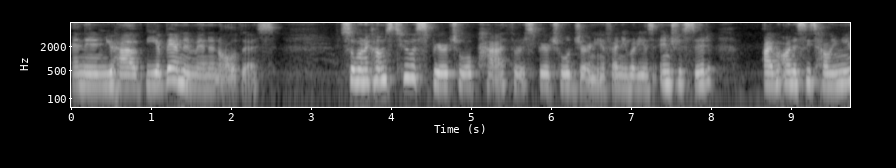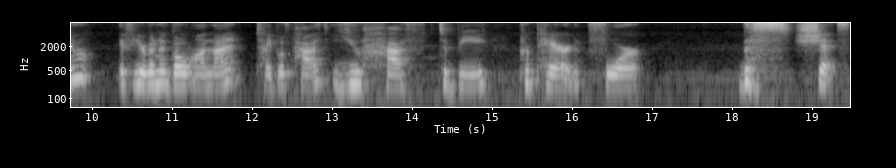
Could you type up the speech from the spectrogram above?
And then you have the abandonment and all of this. So, when it comes to a spiritual path or a spiritual journey, if anybody is interested, I'm honestly telling you, if you're going to go on that type of path, you have to be prepared for this shit.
